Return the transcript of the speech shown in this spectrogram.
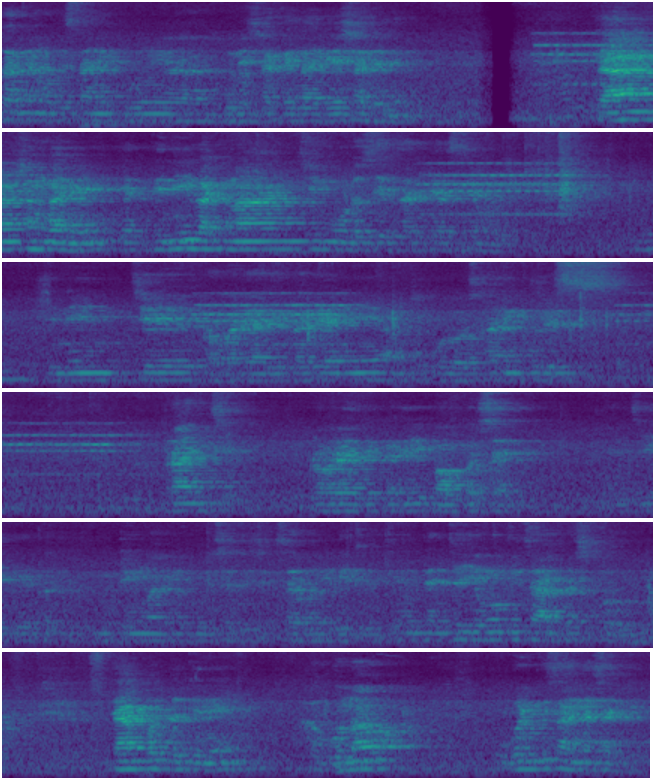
करण्यामध्ये स्थानिक गुन्हे शाखेला यश आलेले आहे. त्या अनुषंगाने या तिन्ही घटनांची मोडस एकसारखी असल्यामुळे तिन्हीचे प्रभारी अधिकारी आणि आमचे स्थानिक पोलीस ब्रांचचे प्रभारी अधिकारी बावकर साहेब यांची एकत्र मिटिंग माननीय पोलीस अधीक्षक साहेबांनी घेतली होती. आणि त्यांच्या यमोपीचा अभ्यास करून त्या पद्धतीने हा गुन्हा उघडकीस आणण्यासाठी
